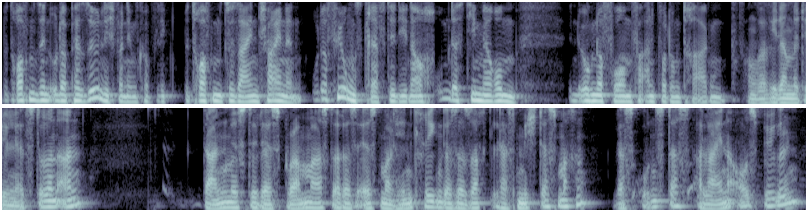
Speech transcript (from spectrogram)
betroffen sind oder persönlich von dem Konflikt betroffen zu sein scheinen. Oder Führungskräfte, die noch um das Team herum in irgendeiner Form Verantwortung tragen. Fangen wir wieder mit den Letzteren an dann müsste der Scrum Master das erstmal hinkriegen, dass er sagt, lass mich das machen, lass uns das alleine ausbügeln.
